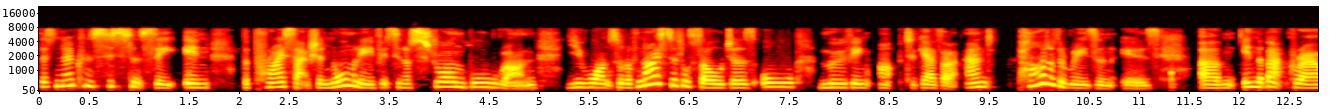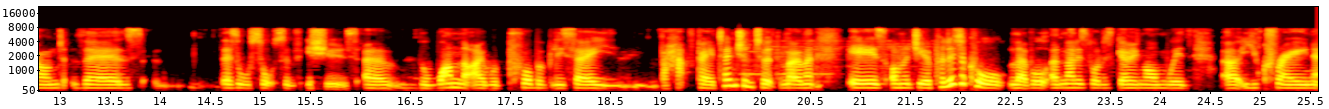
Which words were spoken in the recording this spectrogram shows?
there's no consistency in the price action. Normally if it's in a strong bull run you want sort of nice little soldiers all moving up together. And part of the reason is um, in the background there's there's all sorts of issues. Uh, the one that I would probably say perhaps pay attention to at the moment is on a geopolitical level, and that is what is going on with uh, Ukraine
